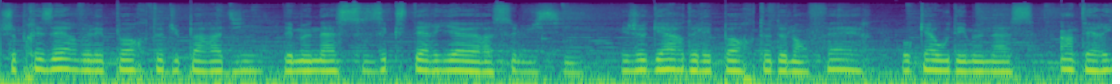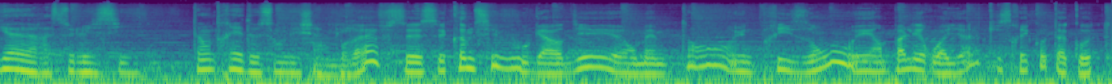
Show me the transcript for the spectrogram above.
Je préserve les portes du paradis des menaces extérieures à celui-ci. Et je garde les portes de l'enfer au cas où des menaces intérieures à celui-ci tenteraient de s'en échapper. Bref, c'est comme si vous gardiez en même temps une prison et un palais royal qui seraient côte à côte.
